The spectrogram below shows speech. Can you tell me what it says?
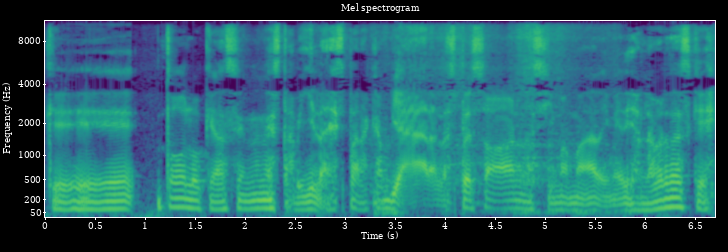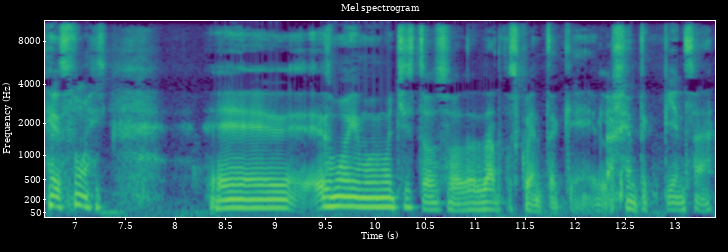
que todo lo que hacen en esta vida es para cambiar a las personas y mamada y media. La verdad es que es muy, eh, es muy, muy, muy chistoso darnos cuenta que la gente piensa,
